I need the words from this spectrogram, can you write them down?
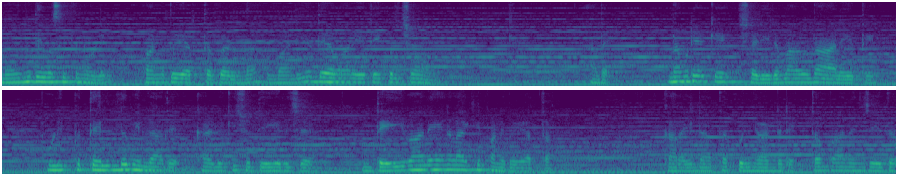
മൂന്ന് ദിവസത്തിനുള്ളിൽ പണിതുയർത്തപ്പെടുന്ന വലിയ ദേവാലയത്തെക്കുറിച്ചുമാണ്. അതെ നമ്മുടെയൊക്കെ ശരീരമാകുന്ന ആലയത്തെ പുളിപ്പ് തെല്ലുമില്ലാതെ കഴുകി ശുദ്ധീകരിച്ച് ദൈവാലയങ്ങളാക്കി പണിതുയർത്താം. കറയില്ലാത്ത കുഞ്ഞാണ്ട് രക്തം പാനം ചെയ്ത്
